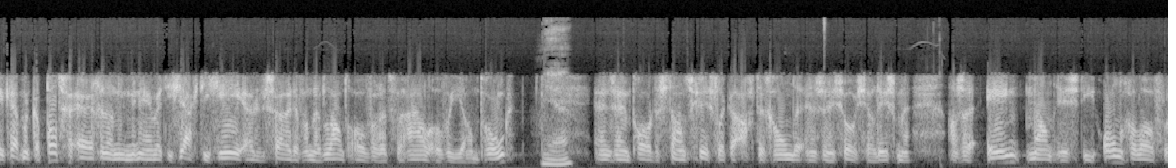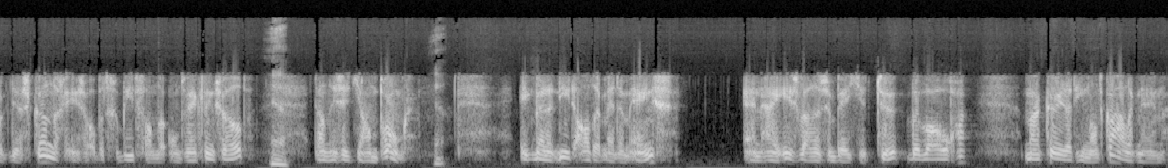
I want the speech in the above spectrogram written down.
Ik heb me kapot geërgerd aan die meneer met die Jacques G uit het zuiden van het land over het verhaal over Jan Pronk Ja. en zijn protestants-christelijke achtergronden en zijn socialisme. Als er één man is die ongelooflijk deskundig is op het gebied van de ontwikkelingshulp, Ja. dan is het Jan Pronk. Ja. Ik ben het niet altijd met hem eens. En hij is wel eens een beetje te bewogen. Maar kun je dat iemand kwalijk nemen?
